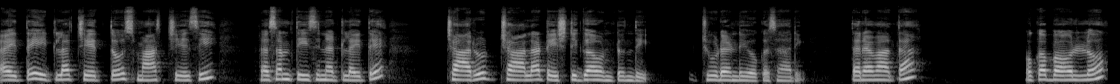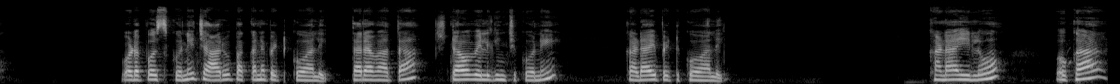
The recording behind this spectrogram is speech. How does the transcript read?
అయితే ఇట్లా చేత్తో స్మాష్ చేసి రసం తీసినట్లయితే చారు చాలా టేస్టీగా ఉంటుంది. చూడండి ఒకసారి. తర్వాత ఒక బౌల్లో వడపోసుకొని చారు పక్కన పెట్టుకోవాలి. తర్వాత స్టవ్ వెలిగించుకొని కడాయి పెట్టుకోవాలి. కడాయిలో ఒక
